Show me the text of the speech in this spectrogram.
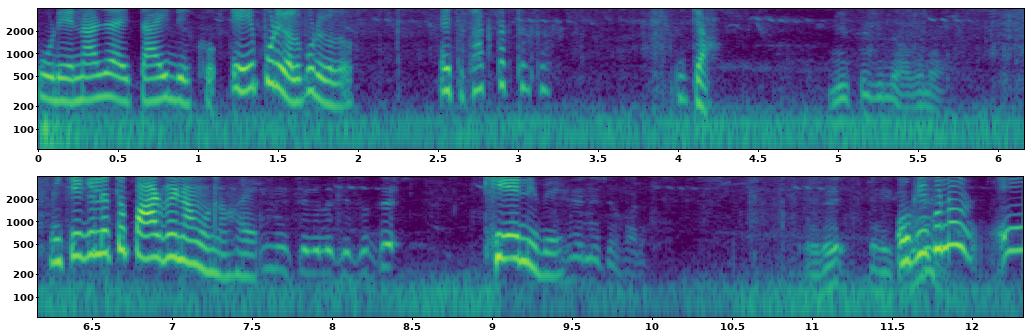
পড়ে না যায় তাই দেখো। এ পড়ে গেল পড়ে গেল। এই তো থাক থাক থাক থাক। যা। নিচে গেলে হবে না। নিচে গেলে তো পারবে না মনে হয়। নিচে গেলে কিছুতে খেয়ে নেবে। ওকে কোনো এই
